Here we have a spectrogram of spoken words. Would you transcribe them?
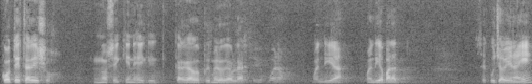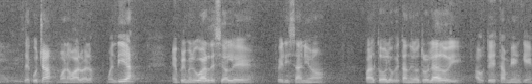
contestaré yo. No sé quién es el que cargado primero de hablar. Bueno, buen día. Buen día para... ¿Se escucha bien ahí? ¿Se escucha? Bueno, bárbaro. Buen día. En primer lugar, desearle feliz año para todos los que están del otro lado y a ustedes también, que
